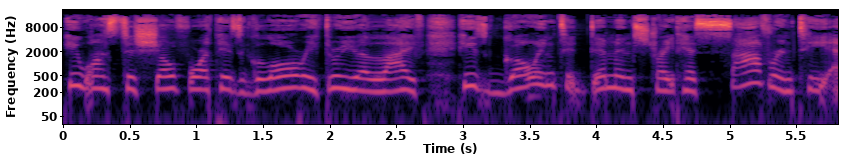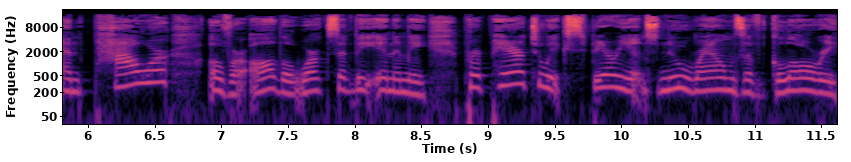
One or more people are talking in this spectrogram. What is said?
He wants to show forth his glory through your life. He's going to demonstrate his sovereignty and power over all the works of the enemy. Prepare to experience new realms of glory,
